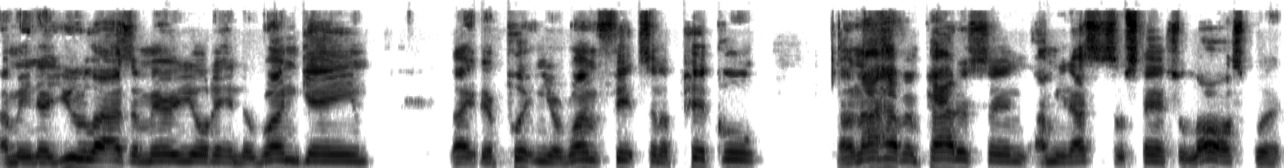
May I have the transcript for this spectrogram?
I mean, they're utilizing Mariota in the run game. Like they're putting your run fits in a pickle. Uh, not having Patterson, I mean, that's a substantial loss. But,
